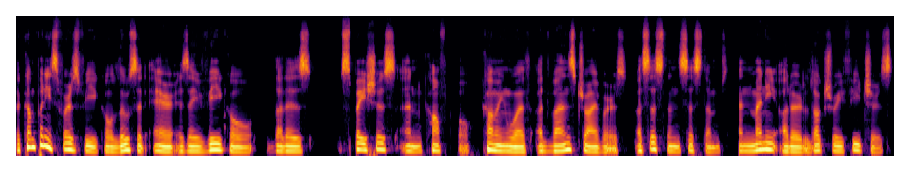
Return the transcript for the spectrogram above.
The company's first vehicle, Lucid Air, is a vehicle that is spacious and comfortable, coming with advanced drivers, assistance systems, and many other luxury features.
